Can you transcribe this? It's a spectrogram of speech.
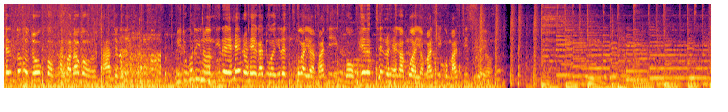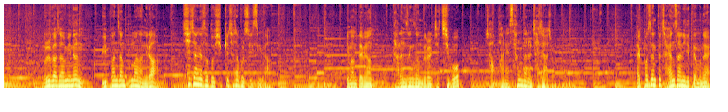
생도도 좋고 발발하고 다 저거 미주거리는 이래 해로 해가지고 이래 먹어야 맛이 있고 뼈채로 해가 먹어야 맛이 있고 맛있어요. 물가자미는 위판장뿐만 아니라 시장에서도 쉽게 찾아볼 수 있습니다. 이맘때면 다른 생선들을 제치고 좌판의 상단을 차지하죠. 100% 자연산이기 때문에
